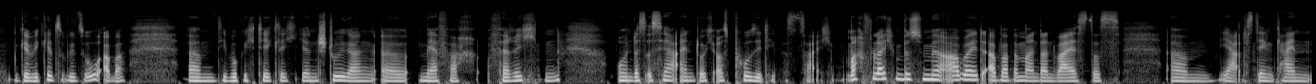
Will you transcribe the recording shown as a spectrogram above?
gewickelt sowieso, aber ähm, die wirklich täglich ihren Stuhlgang äh, mehrfach verrichten. Und das ist ja ein durchaus positives Zeichen. Macht vielleicht ein bisschen mehr Arbeit, aber wenn man dann weiß, dass ähm, ja, dass den kleinen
